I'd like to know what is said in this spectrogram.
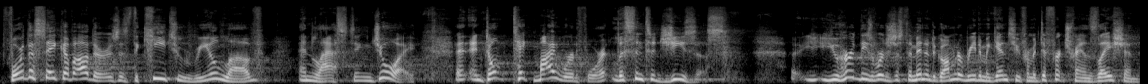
for the sake of others is the key to real love and lasting joy. And, and, don't take my word for it, listen to Jesus. You heard these words just a minute ago. I'm going to read them again to you from a different translation.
